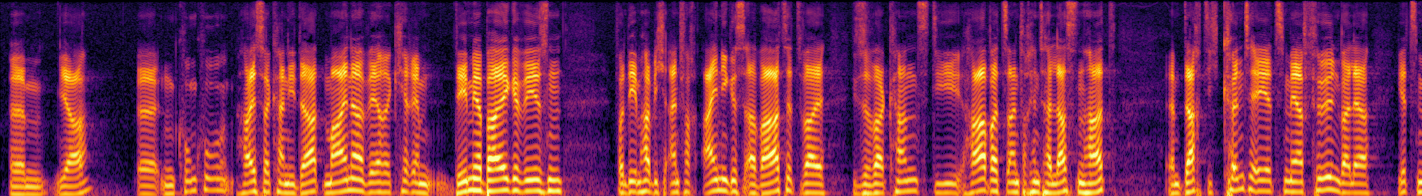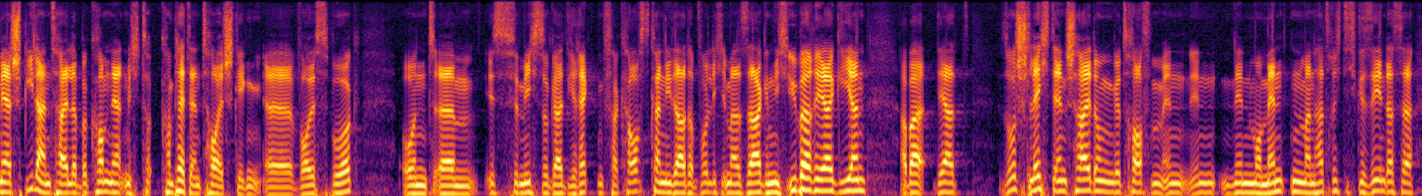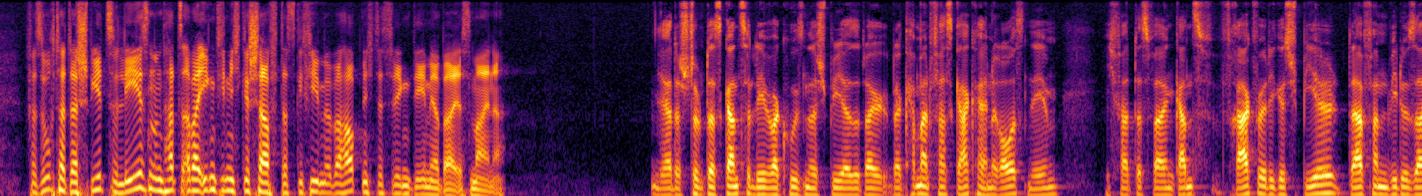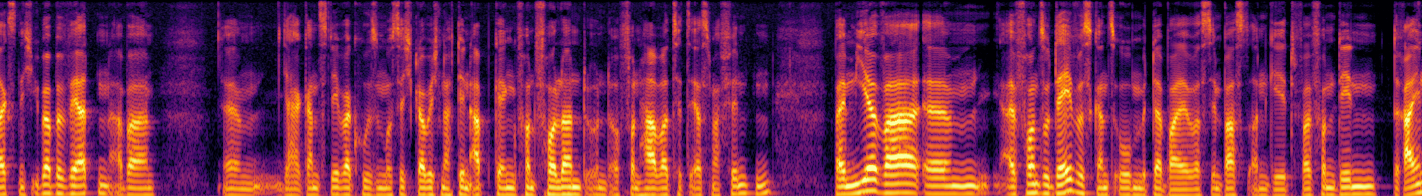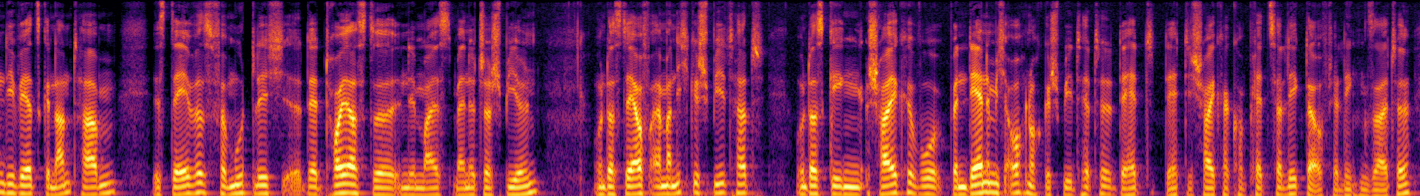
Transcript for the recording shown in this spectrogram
Ähm, ja, äh, ein Kunku, heißer Kandidat. Meiner wäre Kerem Demirbay gewesen. Von dem habe ich einfach einiges erwartet, weil diese Vakanz, die Harvards einfach hinterlassen hat, ähm, dachte ich, könnte er jetzt mehr füllen, weil er jetzt mehr Spielanteile bekommt. Er hat mich komplett enttäuscht gegen äh, Wolfsburg und ähm, ist für mich sogar direkt ein Verkaufskandidat, obwohl ich immer sage, nicht überreagieren. Aber der hat so schlechte Entscheidungen getroffen in, in, in, den Momenten. Man hat richtig gesehen, dass er versucht hat, das Spiel zu lesen und hat es aber irgendwie nicht geschafft. Das gefiel mir überhaupt nicht, deswegen dem hierbei ist meiner. Ja, das stimmt, das ganze Leverkusen, das Spiel, also da, da kann man fast gar keinen rausnehmen. Ich fand, das war ein ganz fragwürdiges Spiel, darf man, wie du sagst, nicht überbewerten, aber ähm, ja, ganz Leverkusen muss ich, glaube ich, nach den Abgängen von Volland und auch von Harvard jetzt erstmal finden. Bei mir war ähm, Alfonso Davis ganz oben mit dabei, was den Bast angeht, weil von den dreien, die wir jetzt genannt haben, ist Davis vermutlich äh, der teuerste in den meisten Managerspielen. Und dass der auf einmal nicht gespielt hat, und das gegen Schalke, wo, wenn der nämlich auch noch gespielt hätte, der hätte, der hätte die Schalker komplett zerlegt da auf der linken Seite,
